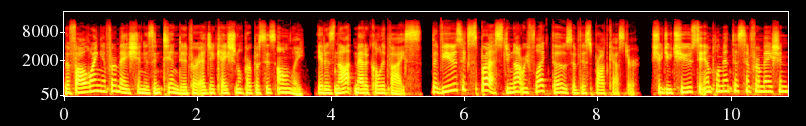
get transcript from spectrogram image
The following information is intended for educational purposes only. It is not medical advice. The views expressed do not reflect those of this broadcaster. Should you choose to implement this information,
